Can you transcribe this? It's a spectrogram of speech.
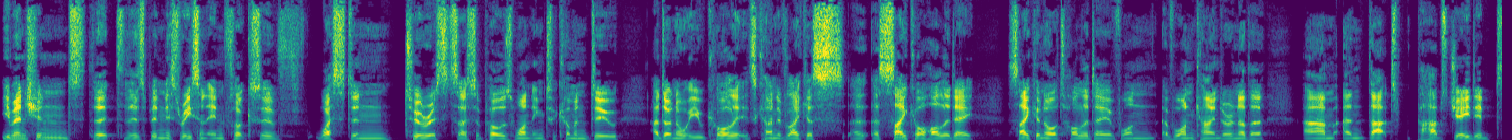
You mentioned that there's been this recent influx of Western tourists, I suppose, wanting to come and do, I don't know what you call it. It's kind of like a, a, a psycho holiday, psychonaut holiday of one, of one kind or another. Um, and that perhaps jaded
